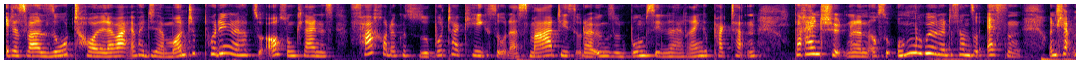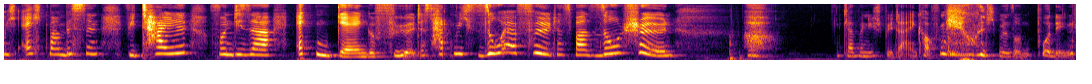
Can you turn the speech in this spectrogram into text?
Ey, das war so toll. Da war einfach dieser Monte-Pudding und dann hast du auch so ein kleines Fach und da konntest du so Butterkekse oder Smarties oder irgend so ein Bums, den die da halt reingepackt hatten, da reinschütten und dann auch so umrühren und das dann so essen. Und ich habe mich echt mal ein bisschen wie Teil von dieser Eckengang gefühlt. Das hat mich so erfüllt. Das war so schön. Ich glaube, wenn ich später einkaufen gehe, hole ich mir so einen Pudding.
